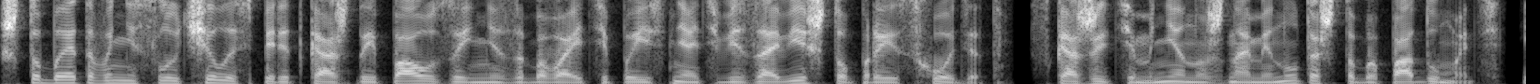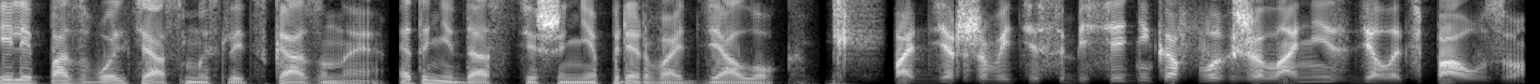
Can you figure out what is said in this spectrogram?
Чтобы этого не случилось, перед каждой паузой не забывайте пояснять визави, что происходит. Скажите «мне нужна минута, чтобы подумать» или «позвольте осмыслить сказанное». Это не даст тишине прервать диалог. Поддерживайте собеседников в их желании сделать паузу.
